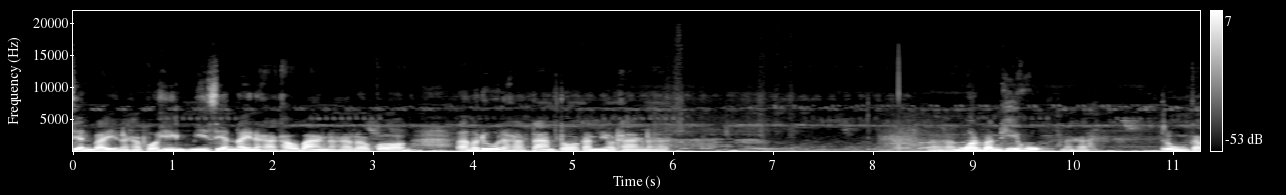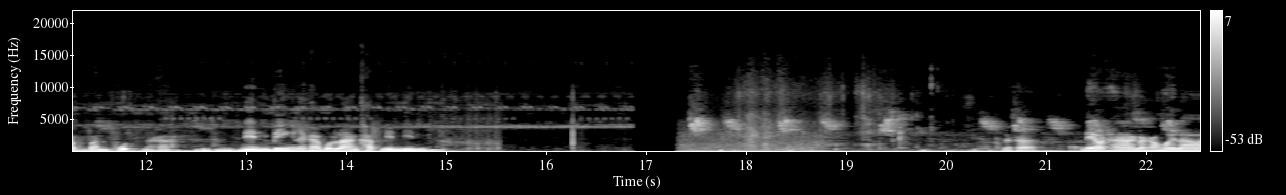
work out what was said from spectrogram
เซียนใบนะคะพอเห็นมีเซียนไหนนะคะ เข้าบ้างนะคะ เราก็เอามาดูนะคะตามต่อกันแนวทางนะคะงวดวันที่หกนะคะ ตรงกับวันพุธนะคะ เด่นวิ่งนะคะ บนล่างคัดเน้นๆ นะคะ แนวทางนะคะหวยลาว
